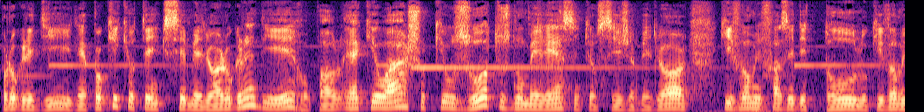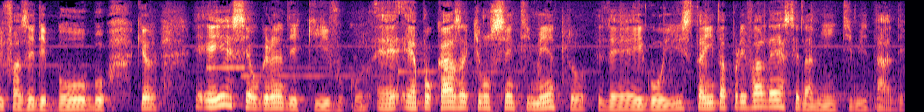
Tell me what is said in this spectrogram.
progredir, né? Por que, que eu tenho que ser melhor? O grande erro, Paulo, é que eu acho que os outros não merecem que eu seja melhor, que vão me fazer de tolo, que vão me fazer de bobo. Que eu... Esse é o grande equívoco. É, é por causa que um sentimento né, egoísta ainda prevalece na minha intimidade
